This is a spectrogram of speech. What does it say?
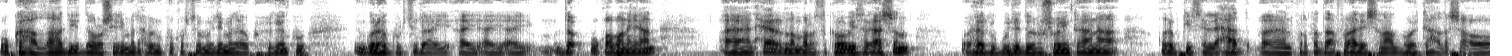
wuu ka hadlaa haddii doorashadii madaxweyne ku qabsoomeyday madaxweyne ku-xigeenku in golaha guurtidu ay ay ay muddo u qabanayaan. Xeer namber koob iyo sagaashan oo xeerka guuda doorashooyinkana qodobkiisa lixaad farqada afraad iyo shanaadba way ka hadashaa oo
